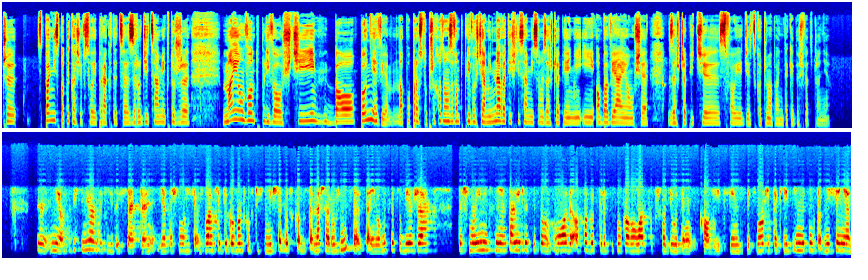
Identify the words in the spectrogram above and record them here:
czy pani spotyka się w swojej praktyce z rodzicami, którzy mają wątpliwości, bo, bo nie wiem, no po prostu przychodzą z wątpliwościami, nawet jeśli sami są zaszczepieni i obawiają się zaszczepić e, swoje dziecko. Czy ma pani takie doświadczenie? E, nie, oczywiście nie mam takich doświadczeń. Ja też może się odwołam się do tego wątku wcześniejszego, skąd ta nasza różnica zdań, bo myślę sobie, że też moimi klientami często są młode osoby, które stosunkowo łatwo przechodziły ten COVID, więc być może taki jest inny punkt odniesienia e,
